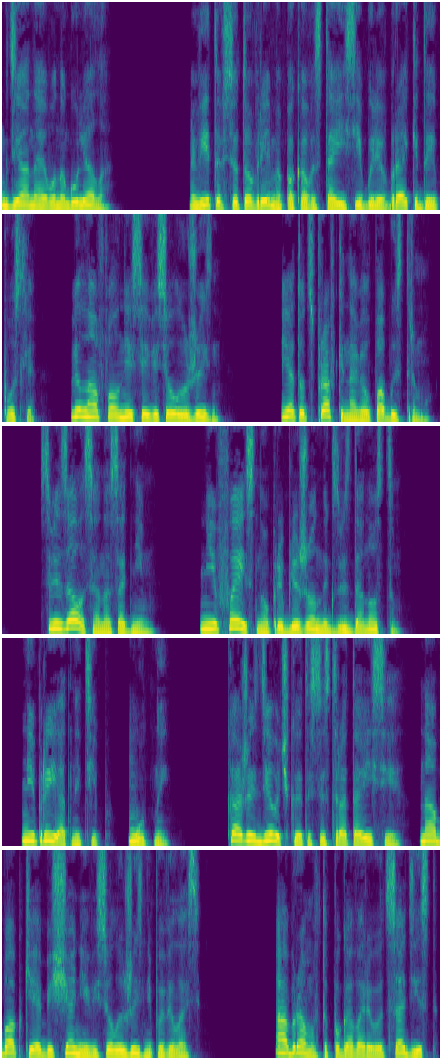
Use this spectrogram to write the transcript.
где она его нагуляла. Вита все то время, пока вы с Таисией были в браке, да и после, вела вполне себе веселую жизнь. Я тут справки навел по-быстрому. Связалась она с одним. Не Фейс, но приближенный к звездоносцам. Неприятный тип, мутный. Кажется, девочка эта сестра Таисии, на бабки и обещания веселой жизни повелась. Абрамов-то, поговаривают, садист.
